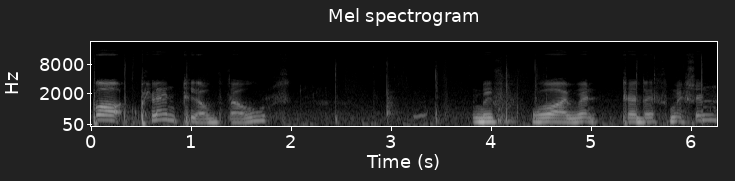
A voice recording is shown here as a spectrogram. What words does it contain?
bought plenty of those before I went to this mission.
